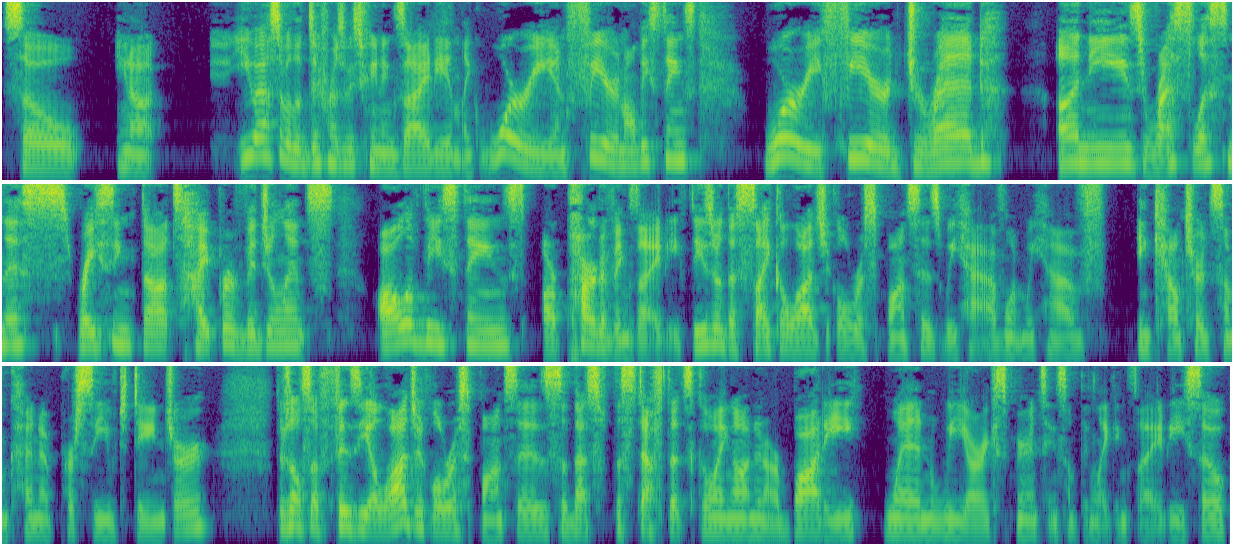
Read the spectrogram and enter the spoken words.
So, you know, you asked about the difference between anxiety and like worry and fear and all these things. Worry, fear, dread, unease, restlessness, racing thoughts, hypervigilance, all of these things are part of anxiety. These are the psychological responses we have when we have encountered some kind of perceived danger. There's also physiological responses. So that's the stuff that's going on in our body when we are experiencing something like anxiety. So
